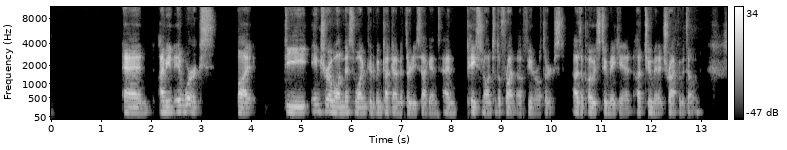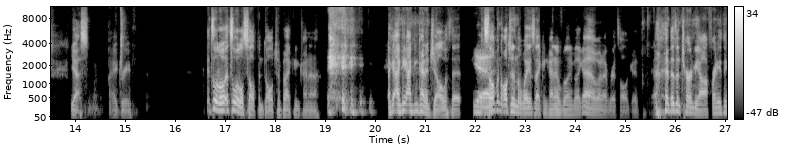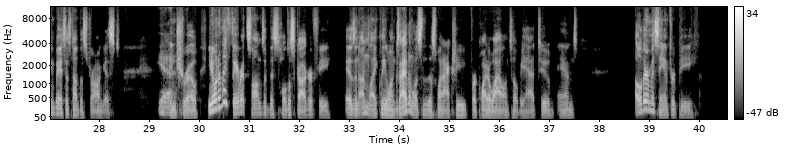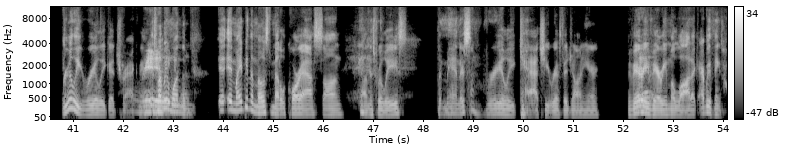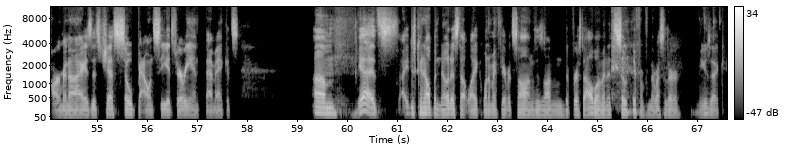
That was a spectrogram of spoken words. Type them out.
and I mean it works, but the intro on this one could have been cut down to 30 seconds and pasted onto the front of Funeral Thirst as opposed to making it a two minute track of its own. yes, I agree. It's a little, it's a little self indulgent, but I can kind of, I, can- I can, I can kind of gel with it. yeah. It's self indulgent in the ways that I can kind of willing to be like, oh, whatever, it's all good. it doesn't turn me off or anything, but it's just not the strongest. yeah. intro. You know, one of my favorite songs of this whole discography is an unlikely one because I haven't listened to this one actually for quite a while until we had to. And Elder Misanthropy, really, really good track, man. it's probably one of the it, it might be the most metalcore ass song on this release. But man, there's some really catchy riffage on here. Very, Yeah. very melodic. Everything's harmonized. It's just so bouncy. It's very anthemic. It's um yeah, it's I just couldn't help but notice that like one of my favorite songs is on the first album and it's so different from the rest of their music.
